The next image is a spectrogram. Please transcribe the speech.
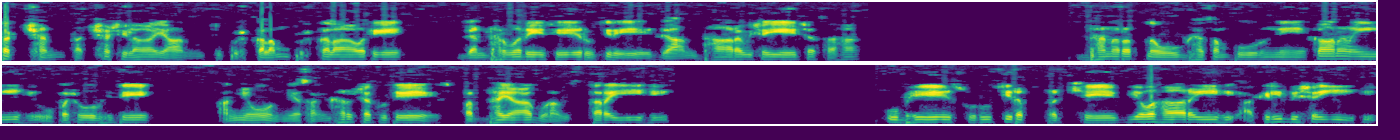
तच्छन् तक्षशिलायाम् पुष्कलम् पुष्कलावते गन्धर्वदेशे रुचिरे गान्धारविषये च सः। धनरत्नौघसम्पूर्णे काननैः उपशोभिते अन्योन्यसङ्घर्षकृते स्पर्धया गुणविस्तरैः उभे सुरुचिरप्रख्ये व्यवहारैः अकिल्बिषैः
